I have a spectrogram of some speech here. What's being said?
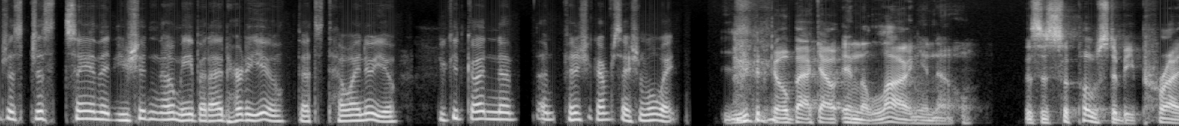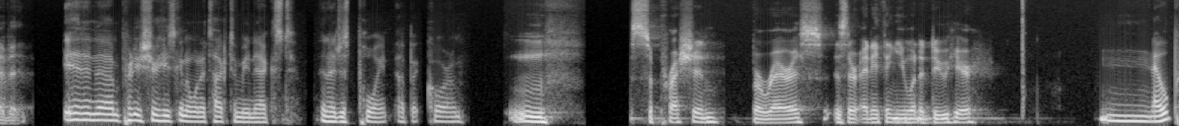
just just saying that you shouldn't know me, but I'd heard of you. That's how I knew you. You could go ahead and, uh, and finish your conversation. We'll wait. You could go back out in the line, you know. This is supposed to be private. And I'm pretty sure he's going to want to talk to me next. And I just point up at Corum. Mm, suppression, Barreras. Is there anything you want to do here? Nope.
